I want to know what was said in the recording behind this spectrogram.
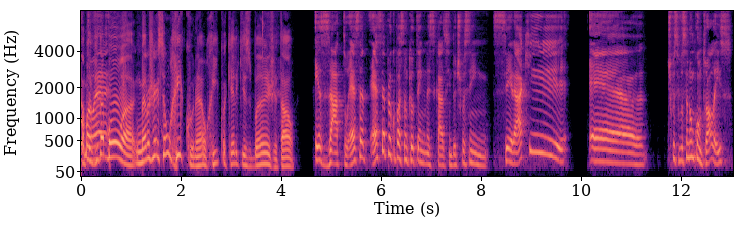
É uma Então vida é- boa, não chega a ser um rico, né? O rico, aquele que esbanja e tal. Exato. Essa, essa é a preocupação que eu tenho nesse caso, assim, do tipo assim, será que é. Tipo assim, você não controla isso?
